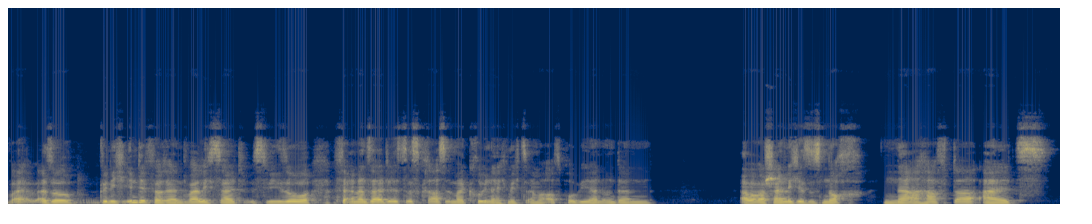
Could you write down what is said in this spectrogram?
Also bin ich indifferent, weil ich es halt, ist wie so, auf der anderen Seite ist das Gras immer grüner. Ich möchte es einmal ausprobieren und dann, aber wahrscheinlich ist es noch nahrhafter als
